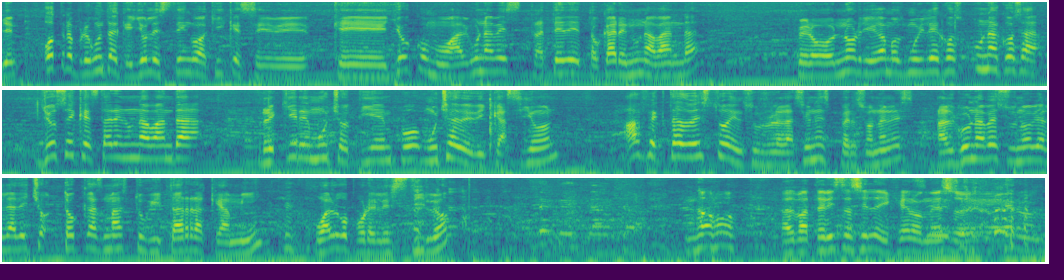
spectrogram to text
Bien, otra pregunta que yo les tengo aquí que se que yo como alguna vez traté de tocar en una banda, pero no llegamos muy lejos. Una cosa, yo sé que estar en una banda requiere mucho tiempo, mucha dedicación. ¿Ha afectado esto en sus relaciones personales? ¿Alguna vez su novia le ha dicho, tocas más tu guitarra que a mí? ¿O algo por el estilo? No, al baterista sí le dijeron eso. ¿eh? Dijeron,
